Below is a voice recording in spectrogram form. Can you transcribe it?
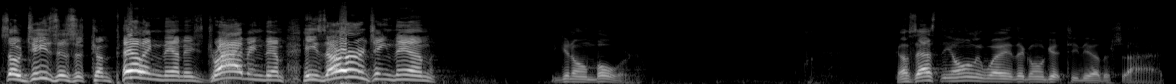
So Jesus is compelling them, He's driving them, He's urging them to get on board. Because that's the only way they're going to get to the other side.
